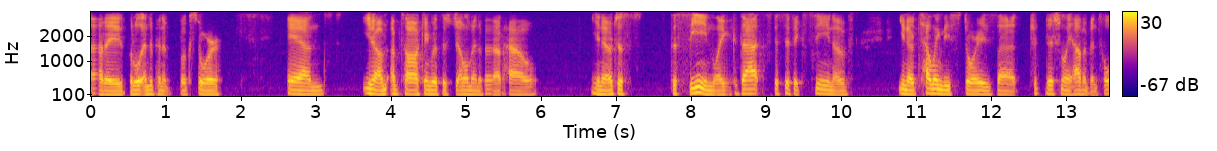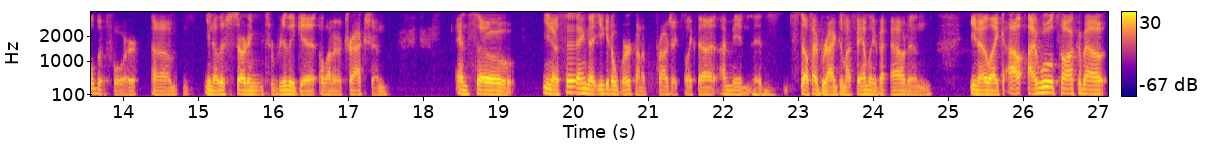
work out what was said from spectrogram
at a little independent bookstore, and you know, I'm, I'm talking with this gentleman about how, you know, just the scene, like that specific scene of you know telling these stories that traditionally haven't been told before um, you know they're starting to really get a lot of attraction and so you know, saying that you get to work on a project like that, I mean, mm-hmm. it's stuff I bragged to my family about. And, you know, like I'll, I will talk about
